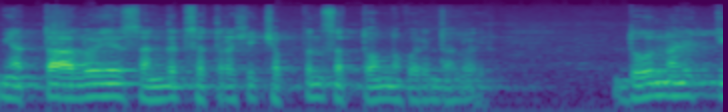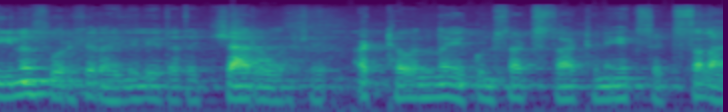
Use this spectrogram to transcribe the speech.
मी आत्ता आलो आहे सांगत सतराशे छप्पन सत्तावन्नपर्यंत आलो आहे दोन आणि तीनच वर्ष राहिलेली आहेत आता चार वर्ष. अठ्ठावन्न एकोणसाठ साठ आणि एकसष्ट. चला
